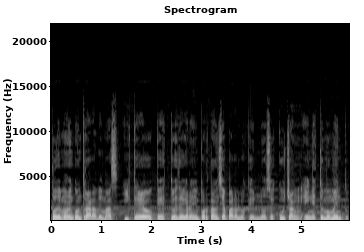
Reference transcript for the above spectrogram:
Podemos encontrar además, y creo que esto es de gran importancia para los que nos escuchan en este momento,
